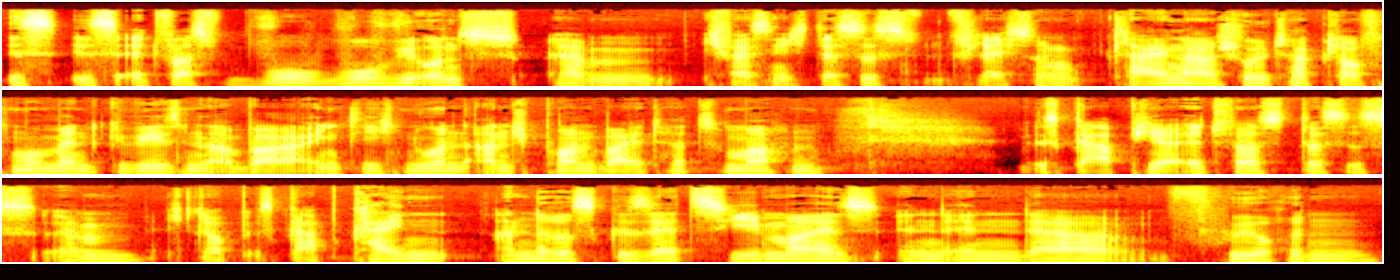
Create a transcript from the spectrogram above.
ist, ist etwas, wo, wo wir uns, ähm, ich weiß nicht, das ist vielleicht so ein kleiner Schulterklopfmoment gewesen, aber eigentlich nur ein Ansporn weiterzumachen. Es gab ja etwas, das ist, ähm, ich glaube, es gab kein anderes Gesetz jemals in, in der früheren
